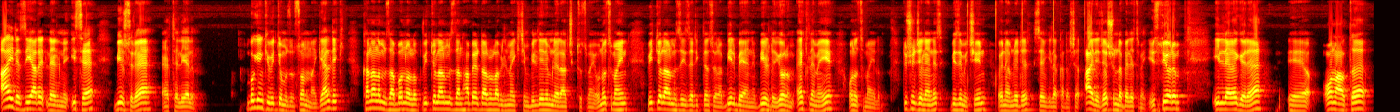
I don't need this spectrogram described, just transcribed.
Aile ziyaretlerini ise bir süre erteleyelim. Bugünkü videomuzun sonuna geldik. Kanalımıza abone olup videolarımızdan haberdar olabilmek için bildirimleri açık tutmayı unutmayın. Videolarımızı izledikten sonra bir beğeni bir de yorum eklemeyi unutmayalım. Düşünceleriniz bizim için önemlidir sevgili arkadaşlar. Ayrıca şunu da belirtmek istiyorum. İllere göre Ee, 16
